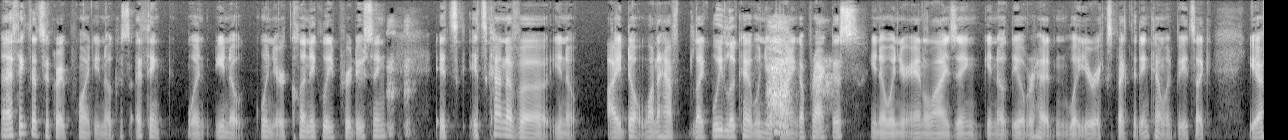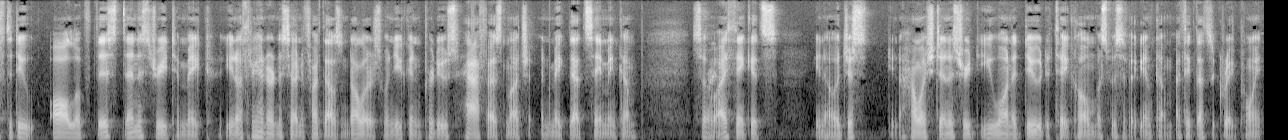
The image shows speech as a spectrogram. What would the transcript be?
And I think that's a great point, you know, because I think when you know when you're clinically producing, it's it's kind of a you know I don't want to have like we look at when you're buying a practice, you know, when you're analyzing you know the overhead and what your expected income would be. It's like you have to do all of this dentistry to make you know three hundred and seventy five thousand dollars when you can produce half as much and make that same income. So I think it's you know just you know how much dentistry do you want to do to take home a specific income? I think that's a great point.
